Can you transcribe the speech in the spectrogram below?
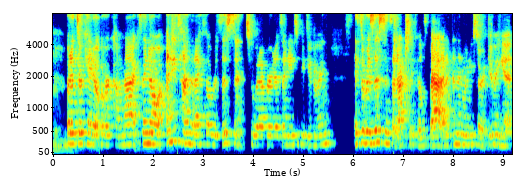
Mhm. But it's okay to overcome that because I know anytime that I feel resistant to whatever it is I need to be doing, it's the resistance that actually feels bad. And then when you start doing it,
